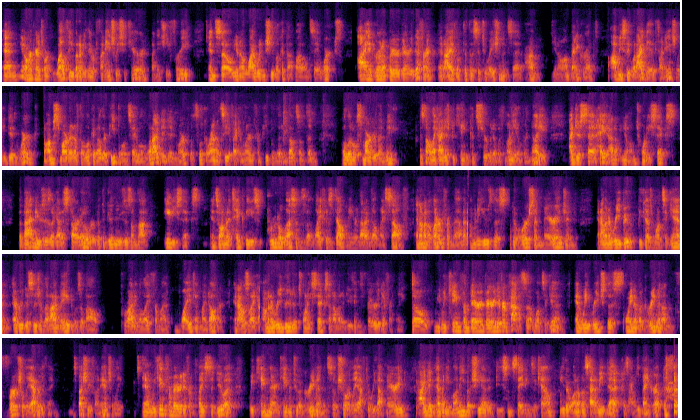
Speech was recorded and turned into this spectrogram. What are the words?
And, you know, her parents weren't wealthy, but I mean, they were financially secure, financially free. And so, you know, why wouldn't she look at that model and say it works? I had grown up very, very different. And I had looked at the situation and said, I'm, you know, I'm bankrupt. Obviously, what I did financially didn't work. You know, I'm smart enough to look at other people and say, well, what I did didn't work. Let's look around and see if I can learn from people that have done something a little smarter than me. It's not like I just became conservative with money overnight. I just said, hey, I don't, you know, I'm 26. The bad news is I got to start over, but the good news is I'm not 86. And so I'm going to take these brutal lessons that life has dealt me or that I've dealt myself, and I'm going to learn from them. And I'm going to use this divorce and marriage and and I'm going to reboot because once again, every decision that I made was about providing a life for my wife and my daughter. And I was like, I'm going to reboot at 26 and I'm going to do things very differently. So we came from very, very different paths uh, once again. And we reached this point of agreement on virtually everything, especially financially. And we came from very different place to do it we came there and came into agreement. And so shortly after we got married, I didn't have any money, but she had a decent savings account. Neither one of us had any debt because I was bankrupt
